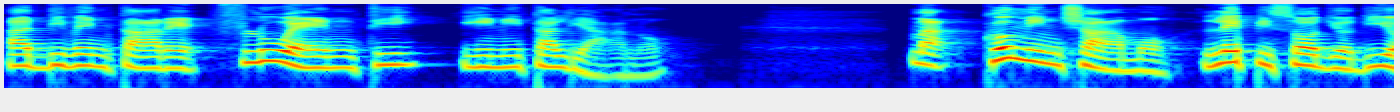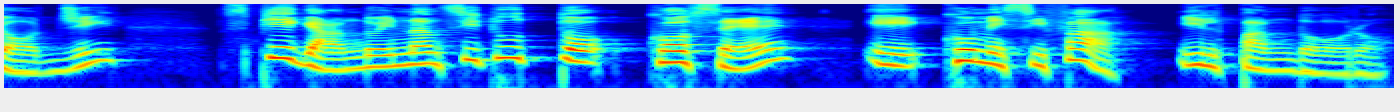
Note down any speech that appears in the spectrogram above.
a diventare fluenti in italiano. Ma cominciamo l'episodio di oggi spiegando innanzitutto cos'è e come si fa il Pandoro.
